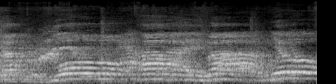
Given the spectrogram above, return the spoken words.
자, 모, 하이, 마, 요.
